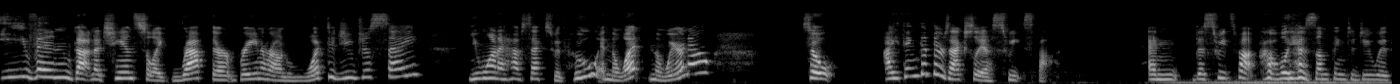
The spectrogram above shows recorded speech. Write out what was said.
even gotten a chance to like wrap their brain around what did you just say you want to have sex with who and the what and the where now so i think that there's actually a sweet spot and the sweet spot probably has something to do with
